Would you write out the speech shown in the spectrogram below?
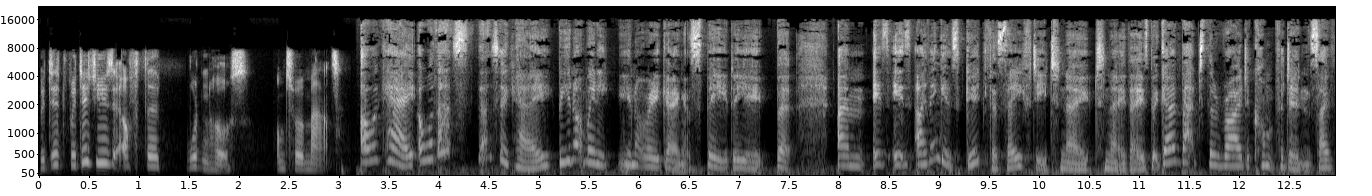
we did we did use it off the wooden horse onto a mat. Oh, okay. Oh, well, that's that's okay. But you're not really you're not really going at speed, are you? But um, it's it's I think it's good for safety to know to know those. But going back to the rider confidence, I've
